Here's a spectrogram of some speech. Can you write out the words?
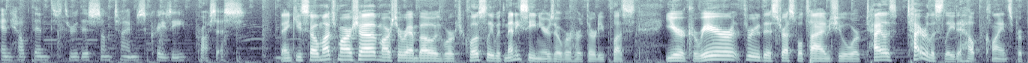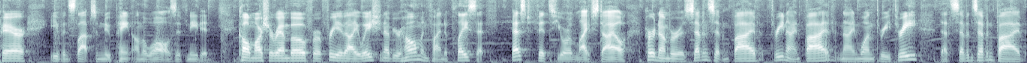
and help them through this sometimes crazy process. Thank you so much, Marsha. Marsha Rambeau has worked closely with many seniors over her 30 plus year career. Through this stressful time, she will work tireless, tirelessly to help clients prepare, even slap some new paint on the walls if needed. Call Marsha Rambeau for a free evaluation of your home and find a place that best fits your lifestyle. Her number is 775 395 9133. That's 775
